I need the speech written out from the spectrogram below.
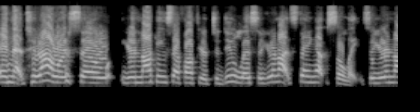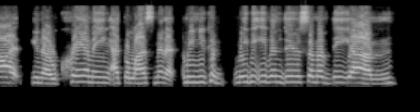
in that two hours. So you're knocking stuff off your to do list. So you're not staying up so late. So you're not, you know, cramming at the last minute. I mean, you could maybe even do some of the, um,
